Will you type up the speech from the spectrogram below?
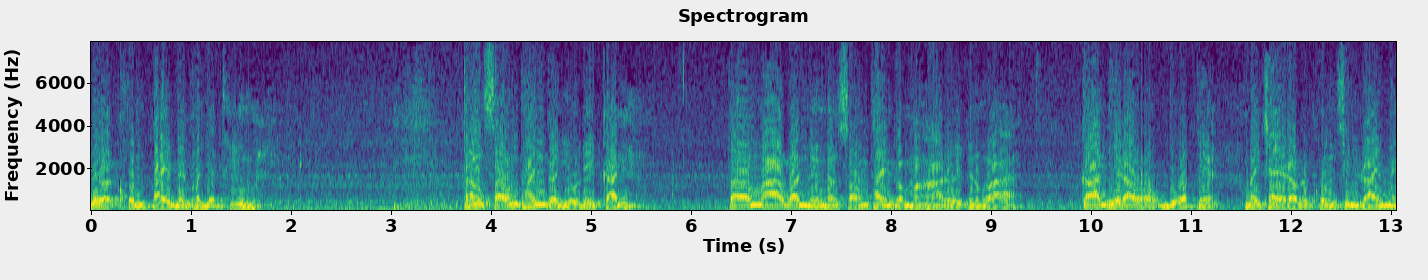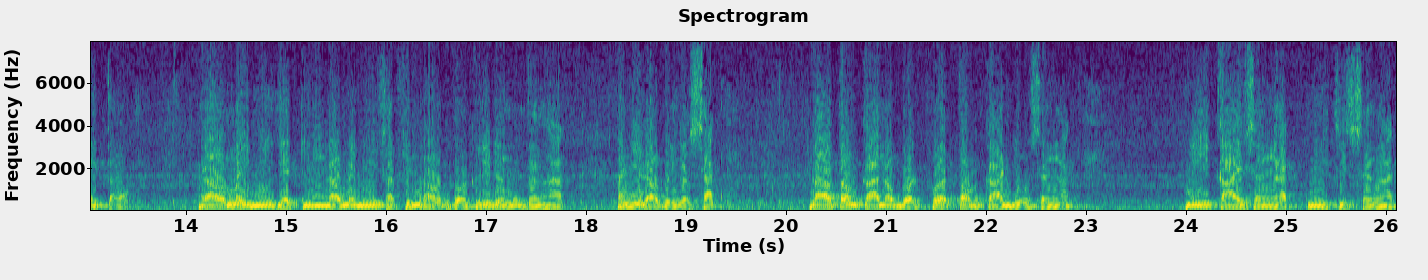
มื่อคนไปไม่ค่อยจะถึง ทั้งสองท่านก็อยู่ด้วยกัน ต่อมาวันหนึ่งทั้งสองท่านก็มาหารือกันว่า การที่เราออกบวชเนี่ย ไม่ใช่เราเป็นคนสิ้นไรไม่ตอก เราไม่มีจะกินเราไม่มีทรัพย์สินออกบวชก็อีกเรื่องหนึ่งต่างหากอันนี้เราเป็นกษัตริย์ เราต้องการออกบวชเพื่อต้องการอยู่สงัด มีกายสงัด มีจิตสงัด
